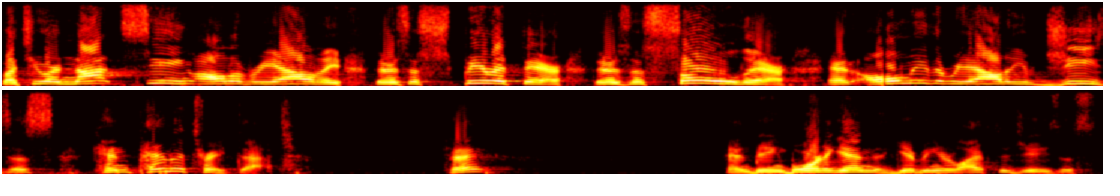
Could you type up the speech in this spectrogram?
but you are not seeing all of reality. There's a spirit there, there's a soul there, and only the reality of Jesus can penetrate that. Okay? And being born again and giving your life to Jesus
